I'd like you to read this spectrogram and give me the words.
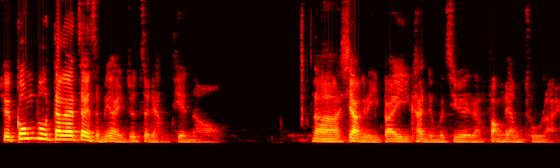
所以公布大概再怎么样，也就这两天了哦。那下个礼拜一看有没有机会再放量出来，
